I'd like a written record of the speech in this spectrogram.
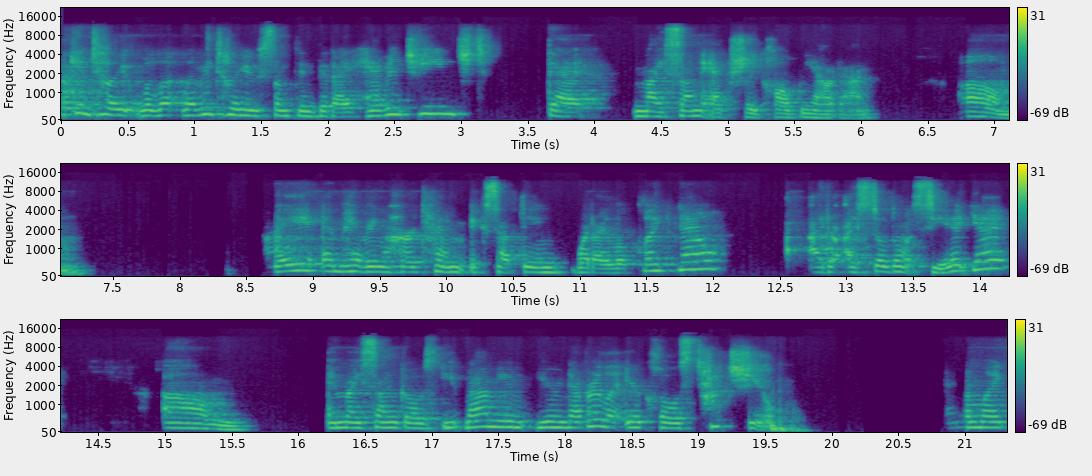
I can tell you, well, let, let me tell you something that I haven't changed that my son actually called me out on. Um, I am having a hard time accepting what I look like now. I, I still don't see it yet. Um, and my son goes, Mom, you, you never let your clothes touch you. And I'm like,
